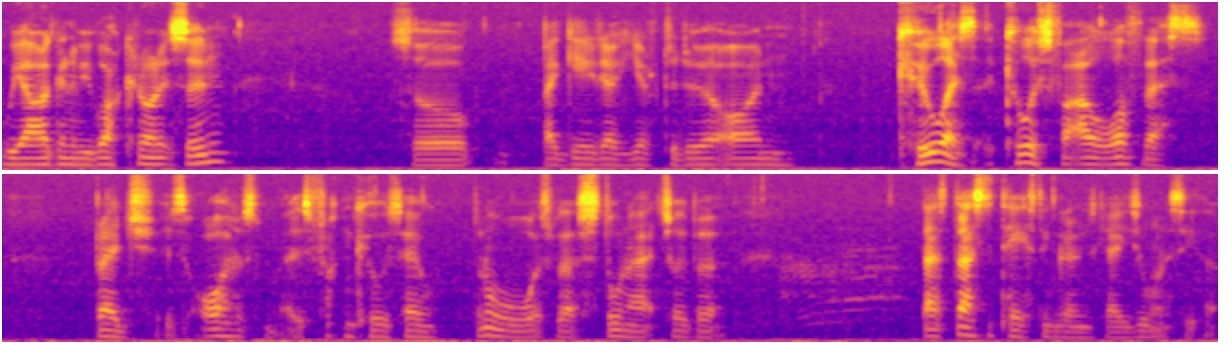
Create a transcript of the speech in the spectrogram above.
we are going to be working on it soon. So, big area here to do it on. Cool as, cool as I love this bridge. It's awesome. It's fucking cool as hell. Don't know what's with that stone actually, but that's that's the testing grounds, guys. You want to see that.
